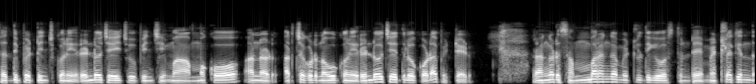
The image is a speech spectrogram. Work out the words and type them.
చద్ది పెట్టించుకొని రెండో చేయి చూపించి మా అమ్మకో అన్నాడు. అర్చకుడు నవ్వుకొని రెండో చేతిలో కూడా పెట్టాడు. రంగడు సంబరంగా మెట్లు దిగి వస్తుంటే మెట్ల కింద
